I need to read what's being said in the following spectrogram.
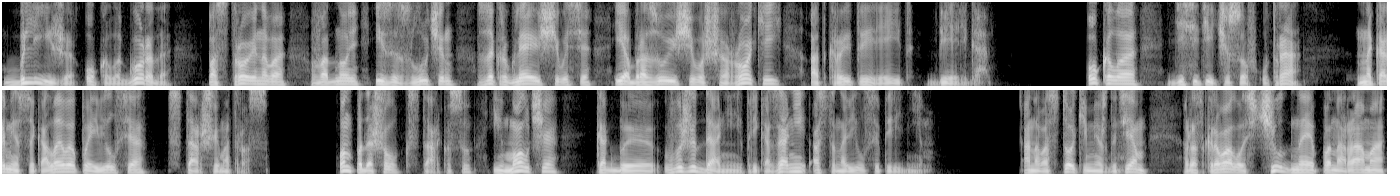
ближе около города, построенного в одной из излучин закругляющегося и образующего широкий открытый рейд берега. Около десяти часов утра на корме Соколева появился старший матрос. Он подошел к Старкосу и молча, как бы в ожидании приказаний, остановился перед ним. А на востоке, между тем, раскрывалась чудная панорама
